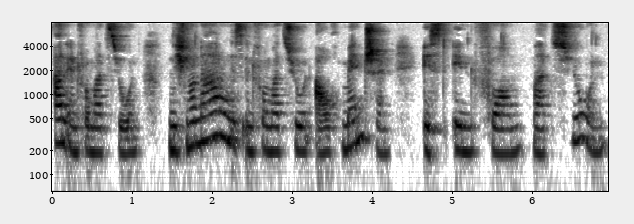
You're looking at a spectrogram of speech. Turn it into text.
an Information. Nicht nur Nahrung ist Information, auch Menschen ist Information.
